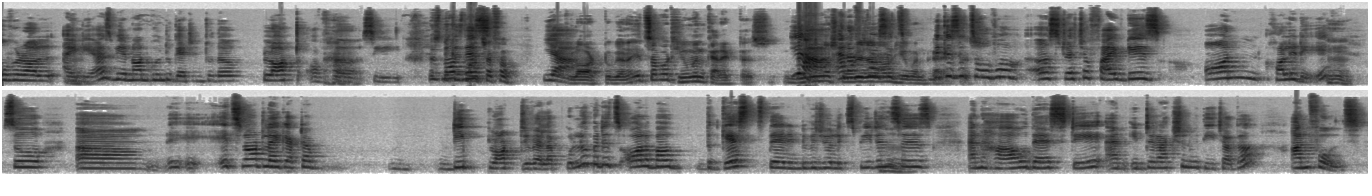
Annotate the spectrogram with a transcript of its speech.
overall Hmm. ideas. We are not going to get into the plot of the series. there's not much of a yeah. plot to be honest it's about human characters yeah and of course human because characters. it's over a stretch of five days on holiday mm-hmm. so um, it's not like at a deep plot develop but it's all about the guests their individual experiences mm-hmm. and how their stay and interaction with each other unfolds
